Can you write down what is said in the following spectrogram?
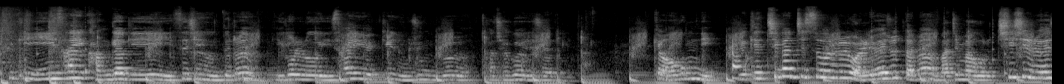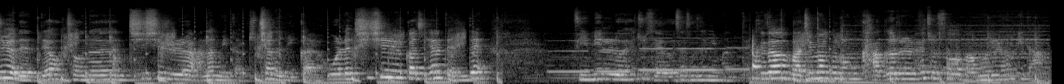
특히 이 사이 간격이 있으신 분들은 이걸로 이 사이에 낀 음식물을 다 제거해 주셔야 됩니다. 이렇게 어금니 이렇게 치간 칫솔을 완료해줬다면 마지막으로 치실을 해줘야 되는데요. 저는 치실을 안 합니다. 귀찮으니까요. 원래 치실까지 해야 되는데 비밀로 해주세요 의사 선생님한테. 그 다음 마지막으로는 가글을 해줘서 마무리를 합니다.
